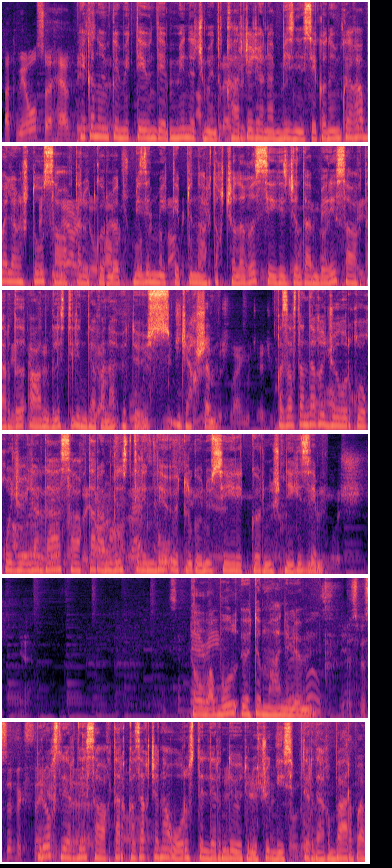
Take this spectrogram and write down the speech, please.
but we also have this экономика мектебинде менеджмент каржы жана бизнес экономикага байланыштуу сабактар өткөрүлөт биздин мектептин артыкчылыгы сегиз жылдан бери сабактарды англис тилинде гана өтөбүз жакшы казакстандагы жогорку окуу жайларда сабактар англис тилинде өтүлгөнү сейрек көрүнүш негизи ооба бул өтө маанилүү бирок силерде сабактар казак жана орус тилдеринде өтүлүүчү кесиптер дагы барбы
